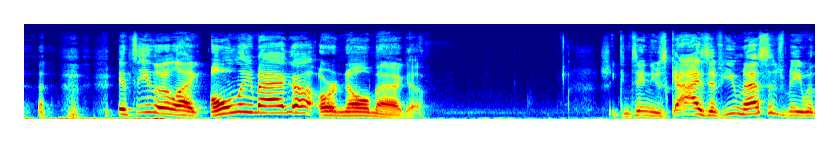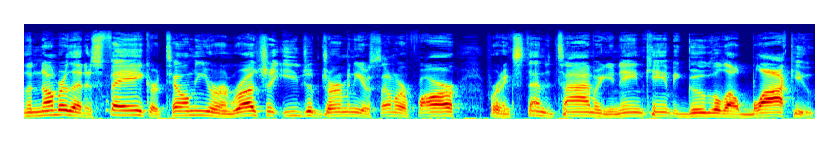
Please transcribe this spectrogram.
it's either like only MAGA or no MAGA. She continues, guys, if you message me with a number that is fake or tell me you're in Russia, Egypt, Germany, or somewhere far for an extended time or your name can't be Googled, I'll block you.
